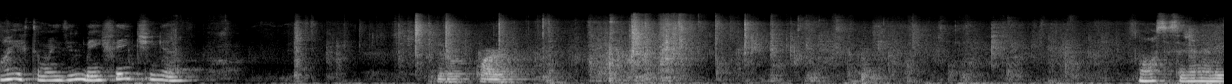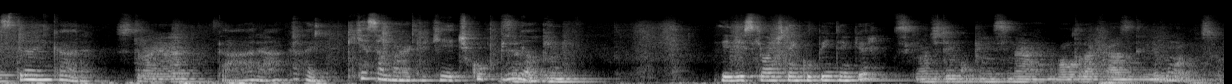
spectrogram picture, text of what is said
Olha, tamanhozinho bem feitinho, era outro quarto. Nossa, essa janela é estranha, hein, cara. Estranho, né? Caraca, velho. O que, que é essa marca aqui? É de cupim, é ó. cupim. Ele disse que onde tem cupim tem o quê? Diz que onde tem cupim assim na volta da casa tem demônio, pessoal.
